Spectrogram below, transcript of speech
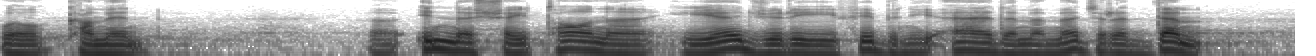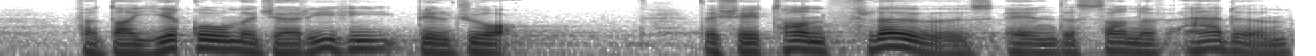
will come in. إن الشيطان يجري في ابن آدم مجرى الدم فضيقوا مجاريه بالجوع the shaitan flows in the son of Adam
